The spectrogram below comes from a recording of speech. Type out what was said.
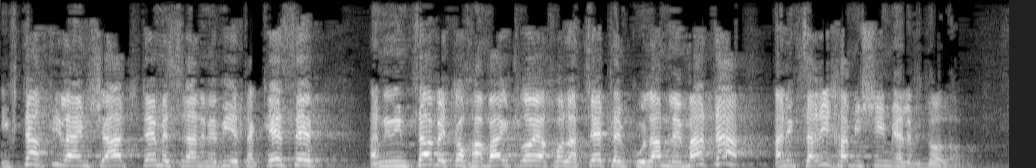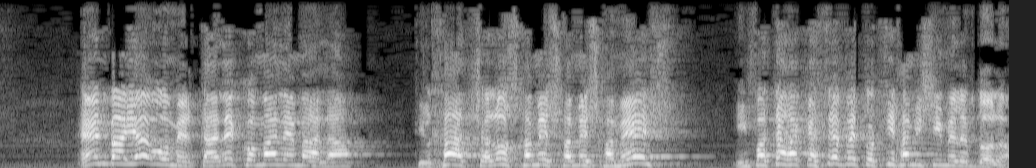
הבטחתי להם שעד 12 אני מביא את הכסף, אני נמצא בתוך הבית, לא יכול לצאת, הם כולם למטה, אני צריך 50 אלף דולר. אין בעיה, הוא אומר, תעלה קומה למעלה, תלחץ 3555, יפתח הכספת, תוציא 50 אלף דולר.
